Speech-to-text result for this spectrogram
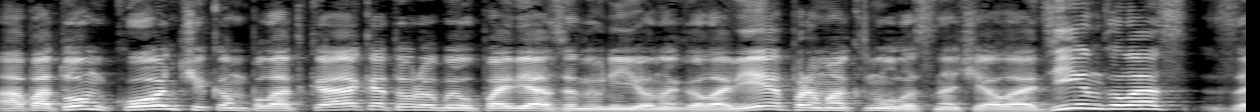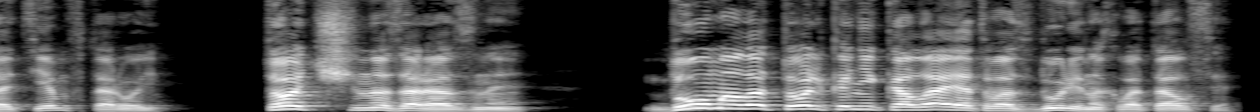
а потом кончиком платка, который был повязан у нее на голове, промокнула сначала один глаз, затем второй. Точно заразная. Думала, только Николай от вас дури нахватался.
